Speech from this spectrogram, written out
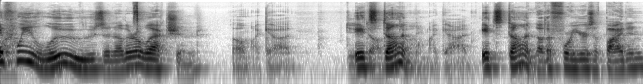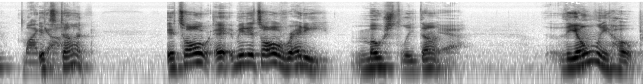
if we lose another election, oh my god, Dude, It's don't- done. Oh my god, it's done. another four years of Biden. My it's god, it's done. It's all. I mean, it's already mostly done. Yeah, the only hope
